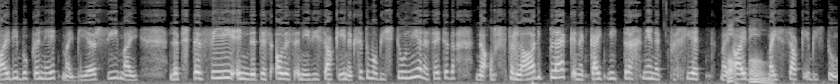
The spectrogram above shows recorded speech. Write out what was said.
ID boeke net, my beursie, my lipstifie en dit is alles in hierdie sakkie en ek sit hom op die stoel neer en sy sê nou ons verlaat die plek en ek kyk nie terug nie en ek vergeet my oh, ID, oh. my sakkie op die stoel.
